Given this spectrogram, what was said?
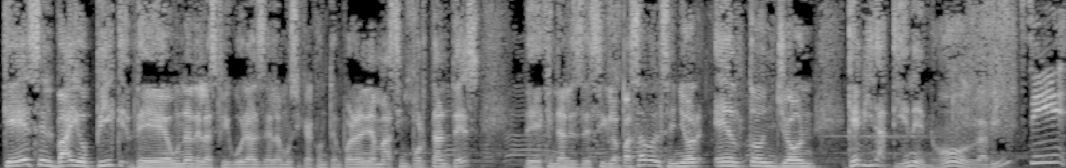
que es el biopic de una de las figuras de la música contemporánea más importantes de finales del siglo pasado, el señor Elton John. ¿Qué vida tiene, no, Gaby? Sí,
